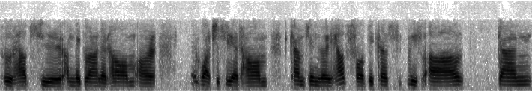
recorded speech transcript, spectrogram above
who helps you on the ground at home or watches you see at home comes in very helpful because we've all done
